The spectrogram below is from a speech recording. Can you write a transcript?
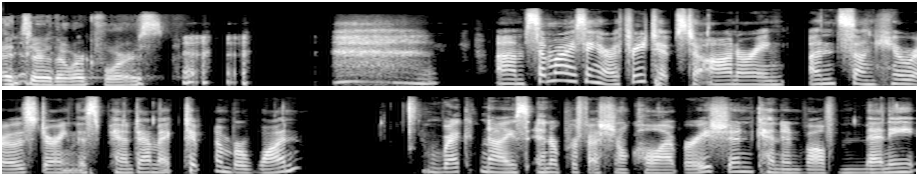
enter the workforce. Um, summarizing our three tips to honoring unsung heroes during this pandemic. Tip number one recognize interprofessional collaboration can involve many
